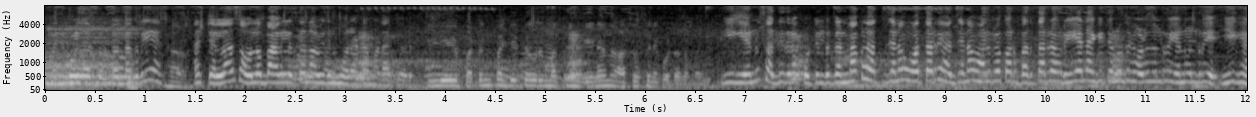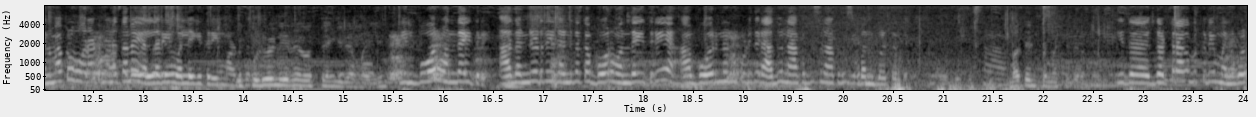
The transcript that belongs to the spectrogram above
ಮನೆಗಳು ಟೋಟಲ್ ಆಗ್ರಿ ಅಷ್ಟೆಲ್ಲ ಸೌಲಭ್ಯ ಆಗ್ಲತ್ತ ನಾವು ಇದನ್ನ ಹೋರಾಟ ಮಾಡಾಕೇವ್ರಿ ಇಲ್ಲಿ ಪಟ್ಟಣ ಪಂಚಾಯತ್ ಅವರು ಮತ್ತೆ ನಿಮ್ಗೆ ಏನೇನು ಆಶ್ವಾಸನೆ ಕೊಟ್ಟಾರಮ್ಮ ಇಲ್ಲಿ ಈಗ ಏನು ಸದ್ಯದ್ರ ಕೊಟ್ಟಿಲ್ರಿ. ಗಂಡ್ ಮಕ್ಳು ಹತ್ತು ಜನ ಓದ್ತಾರ್ರಿ ಹತ್ತು ಜನ ಹೊಲ್ಬೇಕು ಅವ್ರು ಬರ್ತಾರ್ರಿ ಅವ್ರು ಏನಾಗಿತ್ತು ಅನ್ನೋದು ಹೇಳುದಿಲ್ರಿ ಏನೂ ಇಲ್ರಿ. ಈಗ ಹೆಣ್ಮಕ್ಳು ಹೋರಾಟ ಮಾಡತಾನ ಎಲ್ಲರಿಗೂ ಒಲ್ಲೆಗಿತ್ರಿ ಈಗ ಮಾಡುದು ಕುಡಿಯುವ ನೀರಿನ ವ್ಯವಸ್ಥೆ ಹೆಂಗಿದೆ ಅಮ್ಮ ಇಲ್ಲಿ? ಇಲ್ಲಿ ಬೋರ್ ಒಂದೈತ್ರಿ ಆ ದಂಡಿ ಹಿಡ್ದು ಈ ದಂಡಿ ಬೋರ್ ಒಂದೈತ್ರಿ ಆ ಬೋರಿನೂ ಕುಡಿತೀರಿ ಅದು ನಾಲ್ಕು ದಿವಸ ನಾಲ್ಕು ದಿವಸ ಬಂದ್ ಬೀಳ್ತದೆ ಮತ್ತೇನು ಸಮಸ್ಯೆ ಇದೆ ಅಮ್ಮ? ಇದು ಗಟ್ರ ಆಗ್ಬೇಕ್ರಿ ಮನೆಗಳ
